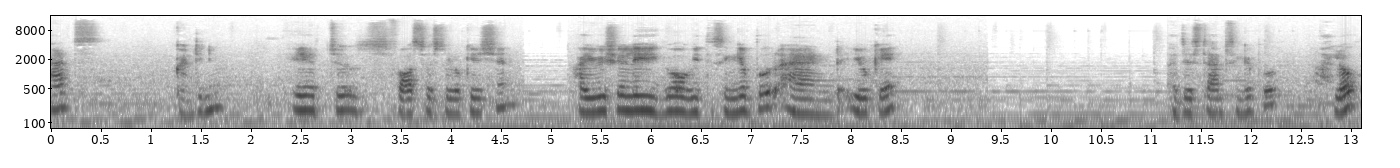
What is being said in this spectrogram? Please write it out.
ads. Continue. Here choose fastest location. I usually go with Singapore and UK. I just tap Singapore. Hello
